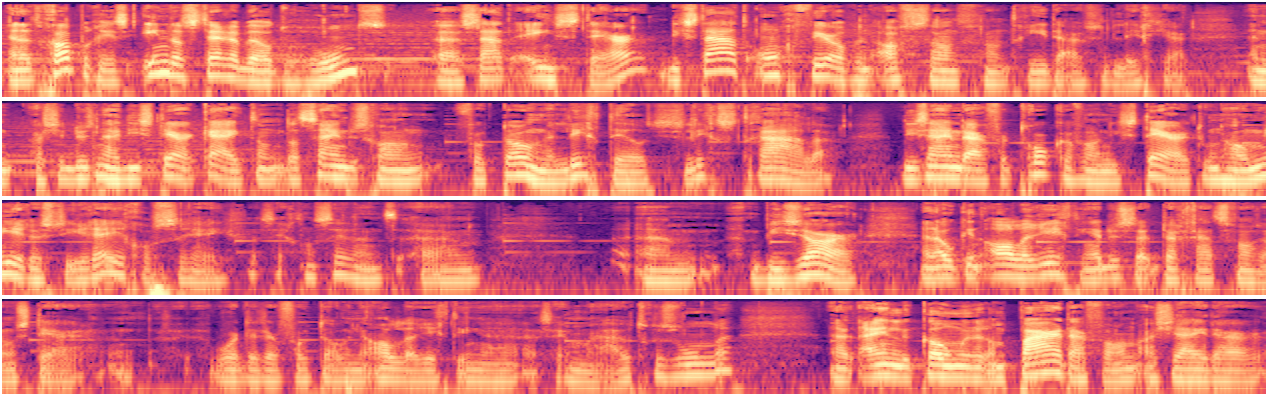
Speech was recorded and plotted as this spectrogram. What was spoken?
En het grappige is, in dat sterrenbeeld Hond uh, staat één ster. Die staat ongeveer op een afstand van 3000 lichtjaar. En als je dus naar die ster kijkt, dan dat zijn dus gewoon fotonen, lichtdeeltjes, lichtstralen. Die zijn daar vertrokken van die ster toen Homerus die regels schreef. Dat is echt ontzettend um, um, bizar. En ook in alle richtingen. Dus daar, daar gaat van zo'n ster, worden er fotonen in alle richtingen zeg maar, uitgezonden uiteindelijk komen er een paar daarvan, als jij daar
